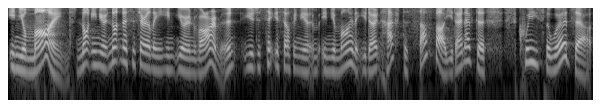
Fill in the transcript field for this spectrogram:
in your mind, not in your not necessarily in your environment. You just set yourself in your in your mind that you don't have to suffer. You don't have to squeeze the words out.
